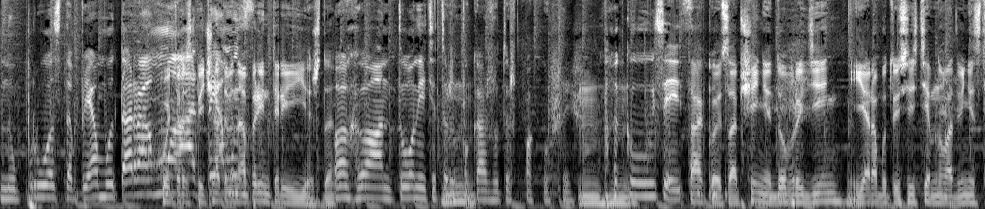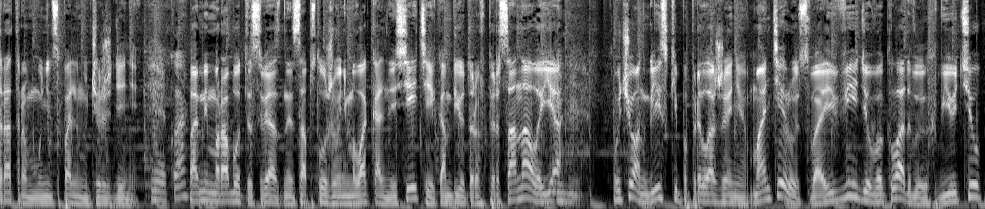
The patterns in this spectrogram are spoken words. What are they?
ну, просто прям вот аромат. Хоть распечатывай прям на принтере и ешь, да? Ага, Антон, я тебе тоже покажу, ты же покушаешь. Мгм. Покусай. Такое сообщение. Добрый день. Я работаю системным администратором в муниципальном учреждении. Ну-ка. Помимо работы, связанной с обслуживанием локальной сети и компьютеров персонала, я учу английский по приложению, монтирую свои видео, выкладываю их в YouTube,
